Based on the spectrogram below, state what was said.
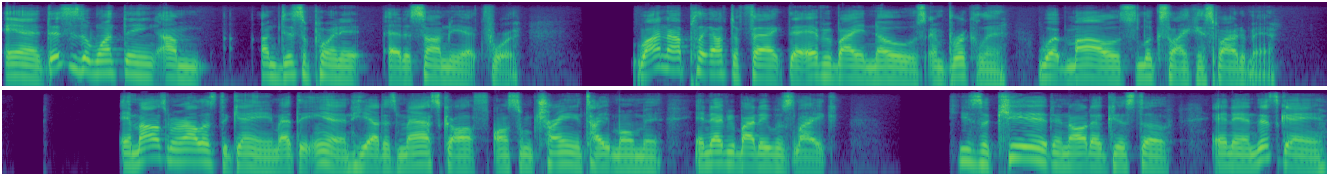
And this is the one thing I'm I'm disappointed at Insomniac for. Why not play off the fact that everybody knows in Brooklyn what Miles looks like as Spider Man? In Miles Morales, the game, at the end, he had his mask off on some train type moment, and everybody was like, he's a kid and all that good stuff. And then this game,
